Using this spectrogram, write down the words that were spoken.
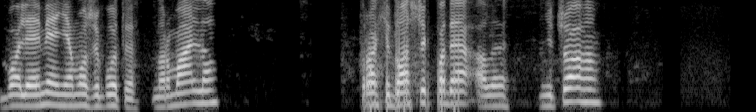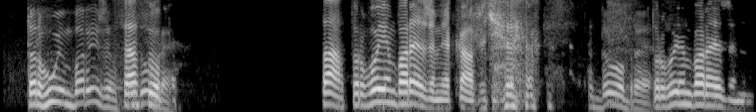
більш-менш може бути нормальна. Трохи дощик паде, але нічого. Торгуємо Барижем, Все добре. Так, торгуємо барижем, як кажуть. Добре. торгуємо барижем.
